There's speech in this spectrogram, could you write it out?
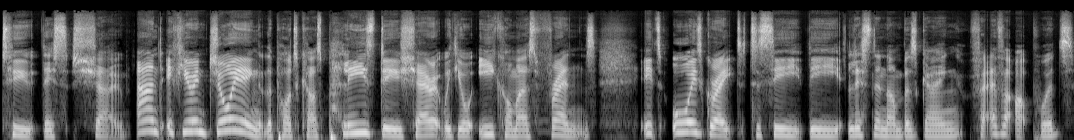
to this show. And if you're enjoying the podcast, please do share it with your e commerce friends. It's always great to see the listener numbers going forever upwards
